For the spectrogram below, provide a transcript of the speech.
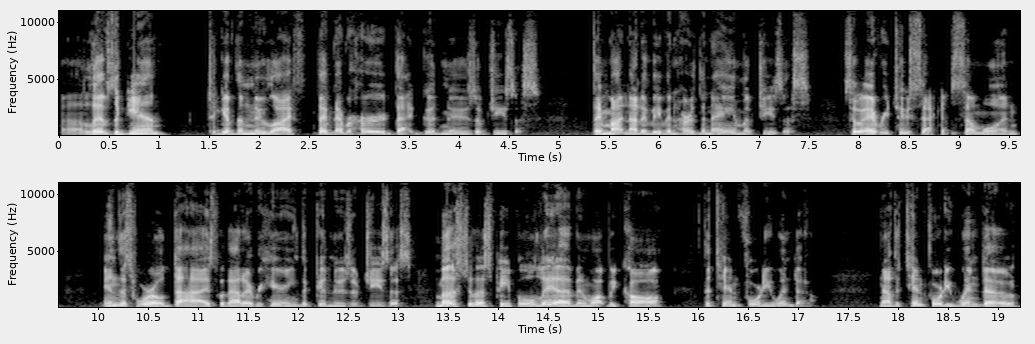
uh, lives again to give them new life, they've never heard that good news of Jesus. They might not have even heard the name of Jesus. So every two seconds, someone in this world dies without ever hearing the good news of Jesus. Most of those people live in what we call the 1040 window. Now, the 1040 window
